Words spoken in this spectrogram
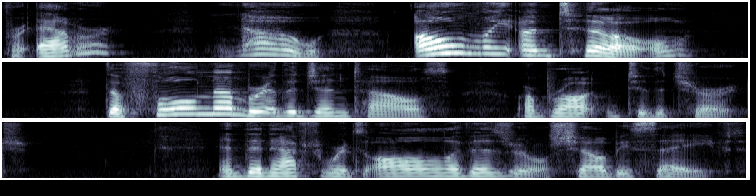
Forever? No, only until the full number of the Gentiles are brought into the church. And then afterwards, all of Israel shall be saved.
